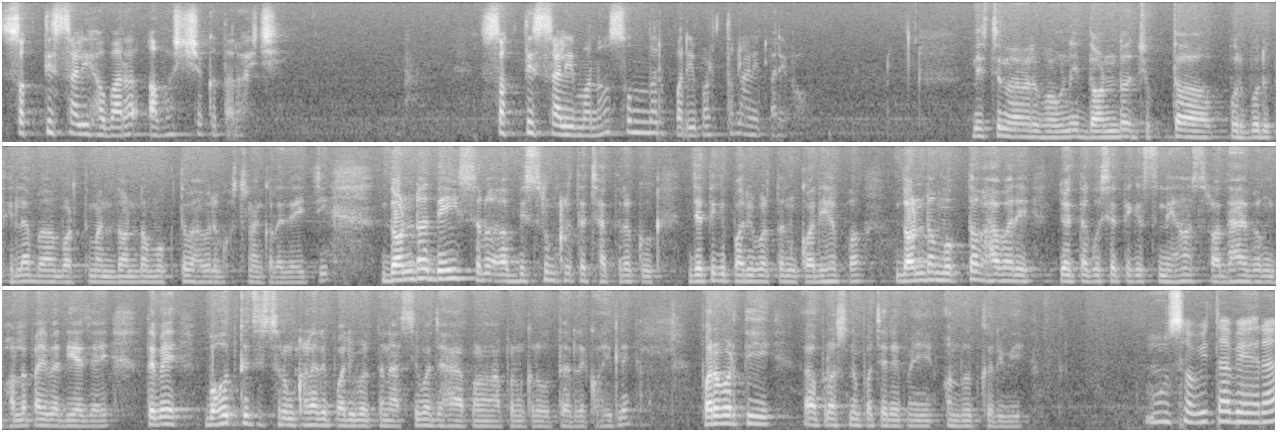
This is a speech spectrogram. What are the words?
ଶକ୍ତିଶାଳୀ ହେବାର ଆବଶ୍ୟକତା ରହିଛି ଶକ୍ତିଶାଳୀ ମନ ସୁନ୍ଦର ପରିବର୍ତ୍ତନ ଆଣିପାରିବ ନିଶ୍ଚିତ ଭାବରେ ଭଉଣୀ ଦଣ୍ଡଯୁକ୍ତ ପୂର୍ବରୁ ଥିଲା ବା ବର୍ତ୍ତମାନ ଦଣ୍ଡମୁକ୍ତ ଭାବରେ ଘୋଷଣା କରାଯାଇଛି ଦଣ୍ଡ ଦେଇ ଶ୍ର- ବିଶୃଙ୍ଖଳିତ ଛାତ୍ରକୁ ଯେତିକି ପରିବର୍ତ୍ତନ କରିହେବ ଦଣ୍ଡମୁକ୍ତ ଭାବରେ ଯଦି ତାକୁ ସେତିକି ସ୍ନେହ ଶ୍ରଦ୍ଧା ଏବଂ ଭଲ ପାଇବା ଦିଆଯାଏ ତେବେ ବହୁତ କିଛି ଶୃଙ୍ଖଳାରେ ପରିବର୍ତ୍ତନ ଆସିବ ଯାହା ଆପଣ ଆପଣଙ୍କର ଉତ୍ତରରେ କହିଲେ ପରବର୍ତ୍ତୀ ଅ, ପ୍ରଶ୍ନ ପଚାରିବା ପାଇଁ ଅନୁରୋଧ କରିବି ମୁଁ ସବିତା ବେହେରା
